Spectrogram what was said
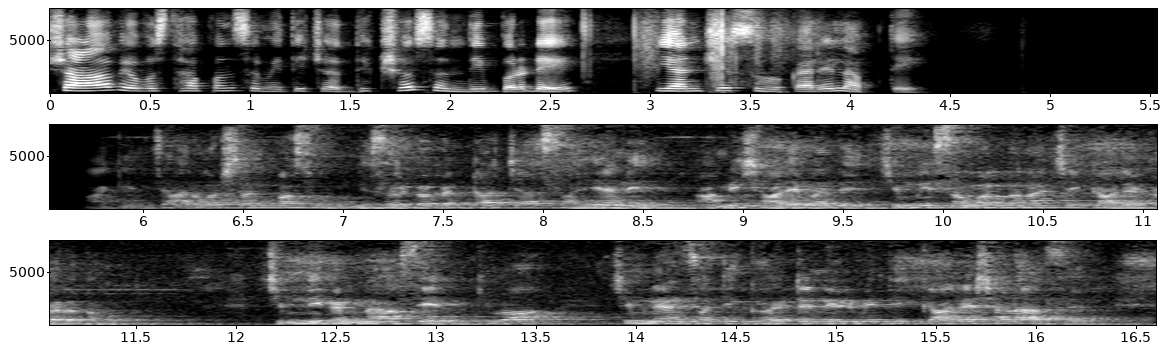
शाळा व्यवस्थापन समितीचे अध्यक्ष संदीप बर्डे यांचे सहकार्य लाभते. मागील चार वर्षांपासून निसर्गकट्टाच्या साह्याने आम्ही शाळेमध्ये चिमणी संवर्धनाचे कार्य करत आहोत. चिमणी गणना असेल किंवा चिमण्यांसाठी घरटे निर्मिती कार्यशाळा असेल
